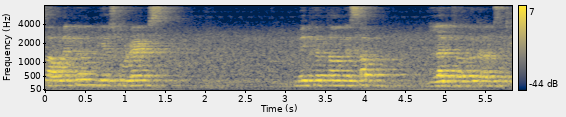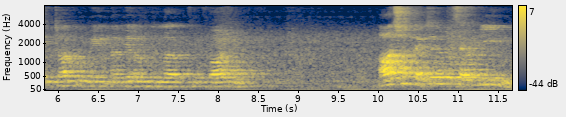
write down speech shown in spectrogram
अस्सलाम डियर स्टूडेंट्स उम्मीद करता हूँ कि सब अल्लाह के फजल करम से ठीक ठाक होंगे। मैं भी अल्हम्दुलिल्लाह फिट फाट हूँ। आज हम लेक्चर नंबर सेवनटीन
